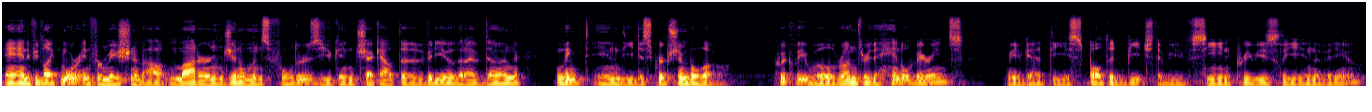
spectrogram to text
And if you'd like more information about modern gentlemen's folders, you can check out the video that I've done linked in the description below. Quickly, we'll run through the handle variants. We've got the spalted beech that we've seen previously in the video.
